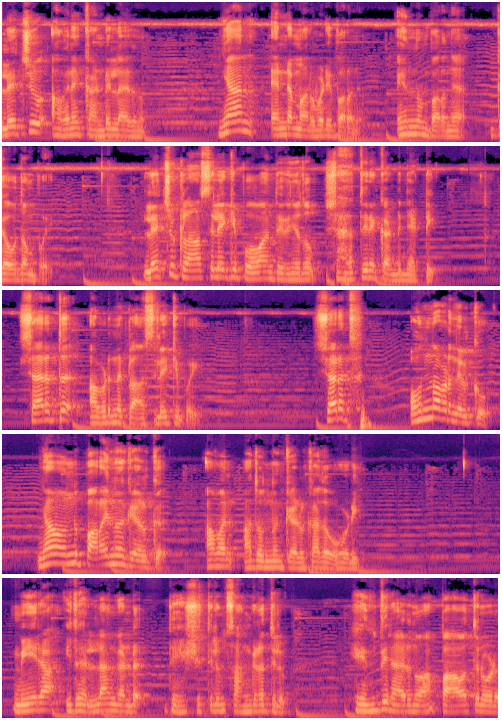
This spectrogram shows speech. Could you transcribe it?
ലച്ചു അവനെ കണ്ടില്ലായിരുന്നു. ഞാൻ എന്റെ മറുപടി പറഞ്ഞു എന്നും പറഞ്ഞ് ഗൗതം പോയി. ലച്ചു ക്ലാസ്സിലേക്ക് പോവാൻ തിരിഞ്ഞതും ശരത്തിനെ കണ്ട് ഞെട്ടി. ശരത്ത് അവിടുന്ന് ക്ലാസ്സിലേക്ക് പോയി. ശരത് ഒന്നവിടെ നിൽക്കൂ. ഞാൻ ഒന്ന് പറയുന്നത് കേൾക്ക്. അവൻ അതൊന്നും കേൾക്കാതെ ഓടി. മീര ഇതെല്ലാം കണ്ട് ദേഷ്യത്തിലും സങ്കടത്തിലും എന്തിനായിരുന്നു ആ പാവത്തിനോട്?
